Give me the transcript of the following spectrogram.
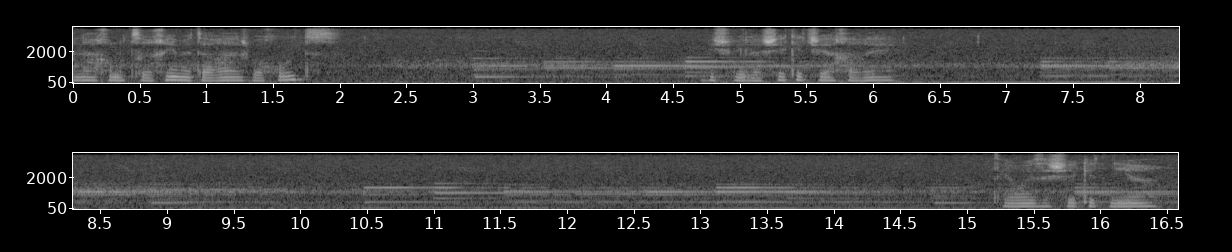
אנחנו צריכים את הרעש בחוץ בשביל השקט שאחרי. תראו איזה שקט נהיה.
